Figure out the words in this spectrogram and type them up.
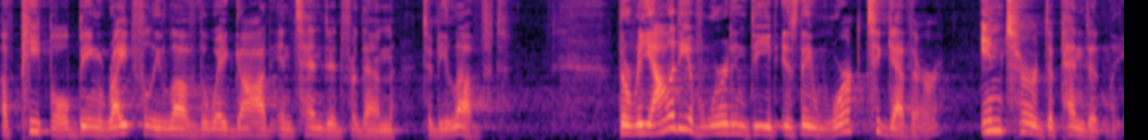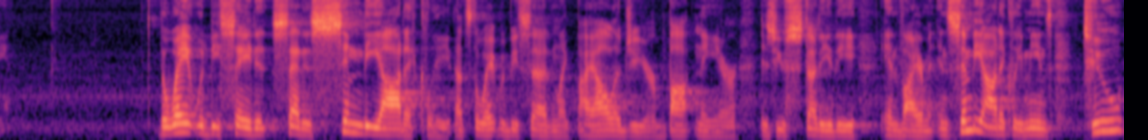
of people being rightfully loved the way God intended for them to be loved. The reality of word and deed is they work together interdependently. The way it would be said, is symbiotically. That's the way it would be said in like biology or botany or as you study the environment. And symbiotically means two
